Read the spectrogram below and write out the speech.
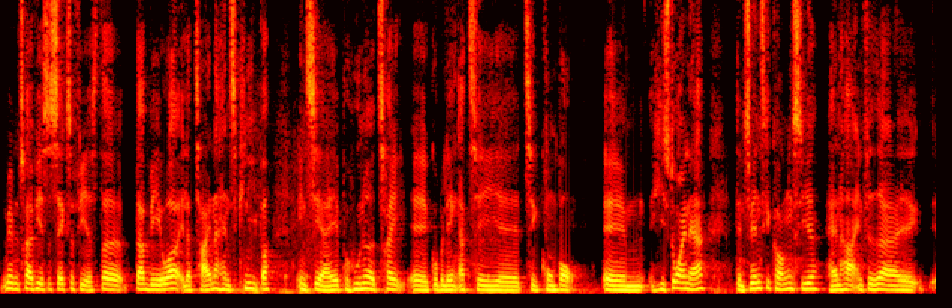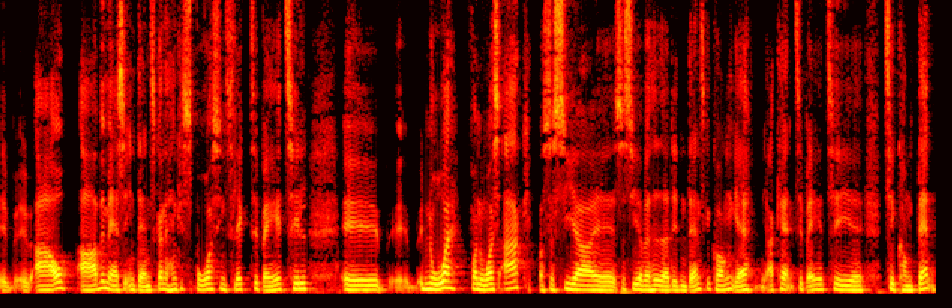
mellem 83 og 86, der, der væver eller tegner hans kniber en serie på 103 øh, gobelænger til, øh, til Kronborg. Øhm, historien er, den svenske konge siger, han har en federe øh, øh, arve, arvemasse end danskerne. Han kan spore sin slægt tilbage til øh, Noah fra Noahs ark, og så siger, øh, så siger, hvad hedder det, den danske konge, ja, jeg kan tilbage til, øh, til kong Dan.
